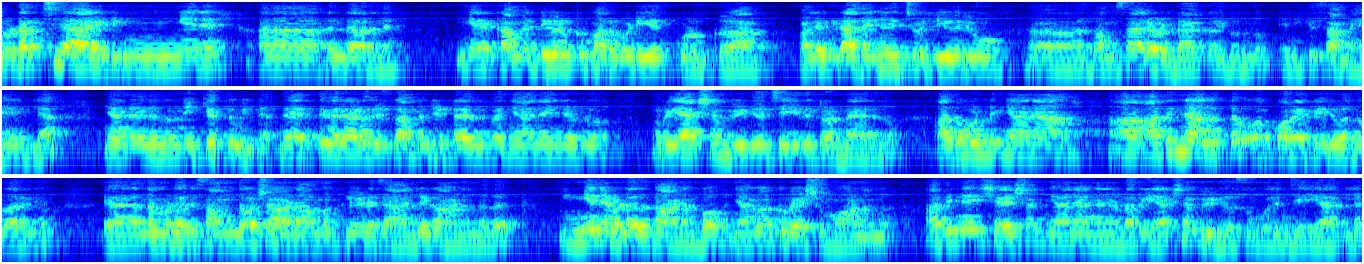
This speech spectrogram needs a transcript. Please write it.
തുടർച്ചയായിട്ട് ഇങ്ങനെ എന്താ പറയുന്നത് ഇങ്ങനെ കമന്റുകൾക്ക് മറുപടി കൊടുക്കുക അല്ലെങ്കിൽ അതിനെ ചൊല്ലിയൊരു സംസാരം ഉണ്ടാക്കുക ഇതൊന്നും എനിക്ക് സമയമില്ല. ഞാൻ അതിനൊന്നും നിൽക്കത്തുമില്ല നേരത്തെ ഒരാൾ ഒരു കമന്റ് ഇട്ടപ്പോൾ ഞാൻ അതിനൊരു റിയാക്ഷൻ വീഡിയോ ചെയ്തിട്ടുണ്ടായിരുന്നു. അതുകൊണ്ട് ഞാൻ ആ അതിനകത്ത് കുറെ പേര് വന്ന് പറഞ്ഞു നമ്മളൊരു സന്തോഷമാണ് അമ്മക്കിളിയുടെ ചാനൽ കാണുന്നത്. ഇങ്ങനെയുള്ളത് കാണുമ്പോൾ ഞങ്ങൾക്ക് വിഷമമാണെന്ന്. അതിനുശേഷം ഞാൻ അങ്ങനെയുള്ള റിയാക്ഷൻ വീഡിയോസ് പോലും ചെയ്യാറില്ല.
